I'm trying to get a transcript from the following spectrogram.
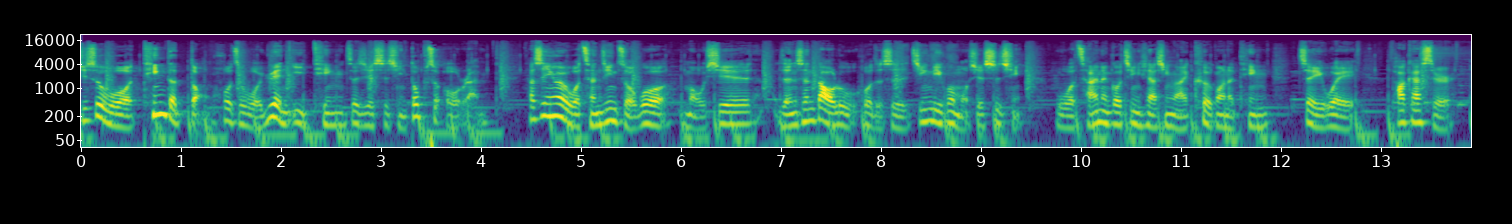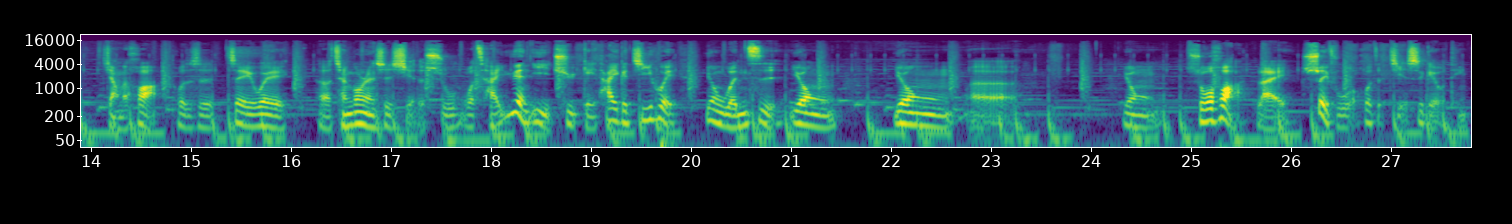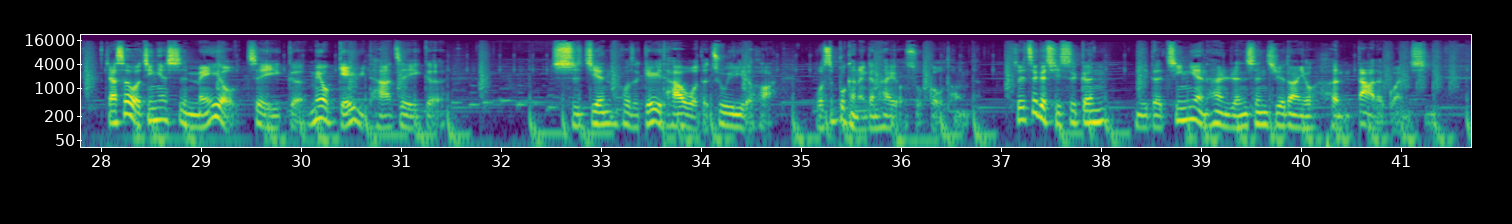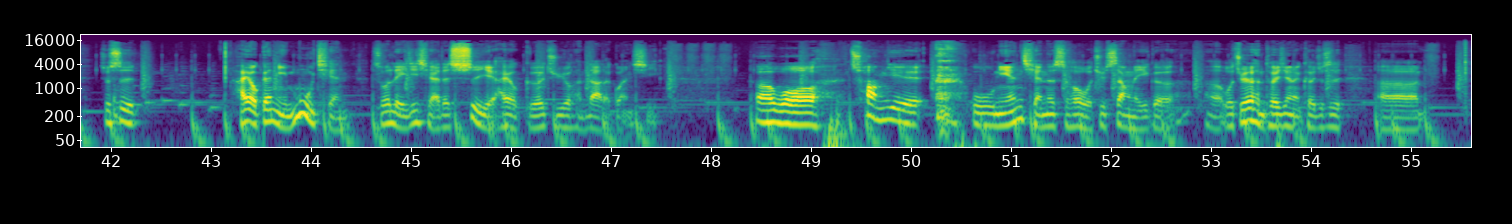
其实我听得懂或者我愿意听这些事情都不是偶然，它是因为我曾经走过某些人生道路，或者是经历过某些事情，我才能够静下心来客观的听这一位 podcaster。讲的话，或者是这一位呃成功人士写的书，我才愿意去给他一个机会，用文字、用用呃用说话来说服我，或者解释给我听。假设我今天是没有这一个，没有给予他这一个时间，或者给予他我的注意力的话，我是不可能跟他有所沟通的。所以这个其实跟你的经验和人生阶段有很大的关系，就是。还有跟你目前所累积起来的视野还有格局有很大的关系。呃，我创业五年前的时候，我去上了一个呃，我觉得很推荐的课，就是呃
